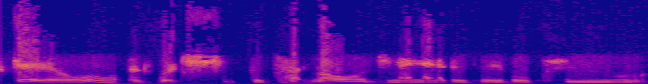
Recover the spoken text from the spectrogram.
scale at which the technology is able to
